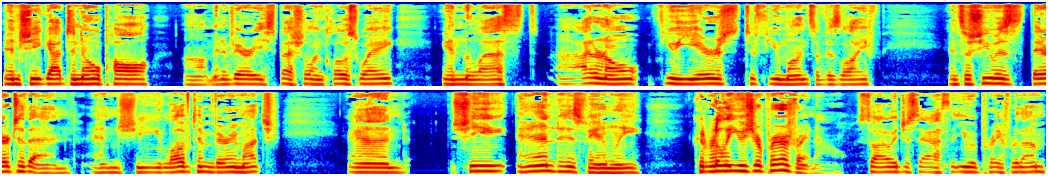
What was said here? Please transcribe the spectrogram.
and she got to know Paul um, in a very special and close way in the last, uh, I don't know, few years to few months of his life. And so she was there to the end, and she loved him very much. And she and his family could really use your prayers right now. So I would just ask that you would pray for them.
